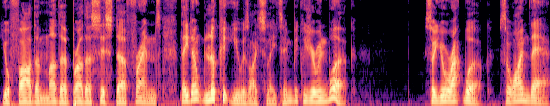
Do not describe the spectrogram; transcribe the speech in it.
your father, mother, brother, sister, friends, they don't look at you as isolating because you're in work. So you're at work. So I'm there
